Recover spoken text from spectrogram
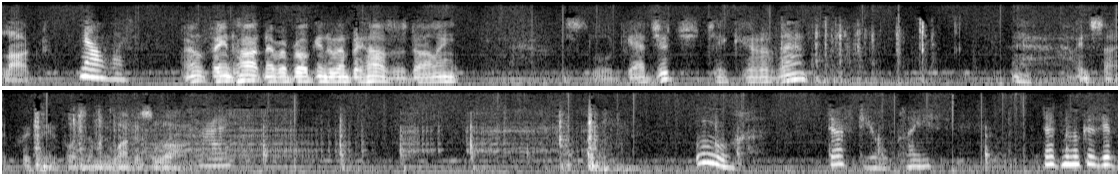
Locked. Now what? Well, faint heart never broke into empty houses, darling. This little gadget should take care of that. Inside, quickly, before someone wanders along. All right. Ooh, dusty old place. Doesn't look as if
